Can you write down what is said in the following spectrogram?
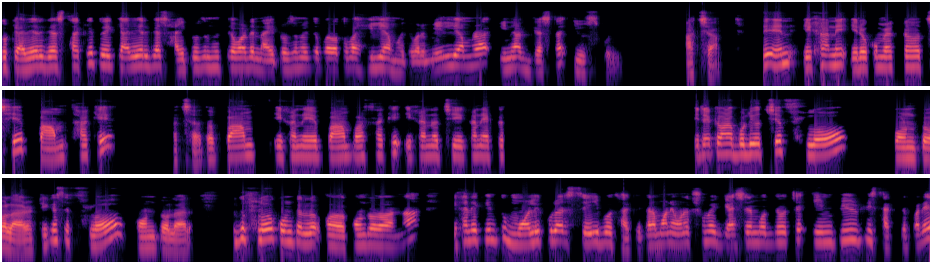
তো ক্যারিয়ার গ্যাস থাকে, তো এই ক্যারিয়ার গ্যাস হাইড্রোজেন হতে পারে নাইট্রোজেন হতে পারে অথবা হিলিয়াম হতে পারে। মেইনলি আমরা ইনার্ট গ্যাসটা ইউজ করি। আচ্ছা দেন এখানে এরকম একটা হচ্ছে পাম্প থাকে। আচ্ছা তো পাম্প এখানে পাম্প থাকে, এখানে হচ্ছে এখানে একটা এটাকে আমরা বলি হচ্ছে ফ্লো কন্ট্রোলার ঠিক আছে? ফ্লো কন্ট্রোলার শুধু ফ্লো কন্ট্রোল কন্ট্রোলার না, এখানে কিন্তু মলিকুলার সেইভও থাকে। তার মানে অনেক সময় গ্যাসের মধ্যে হচ্ছে ইম্পিউরিটিস থাকতে পারে,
